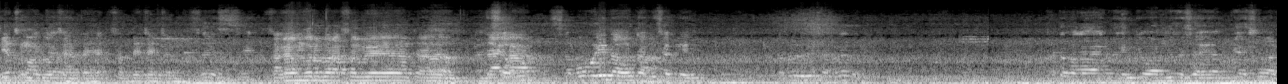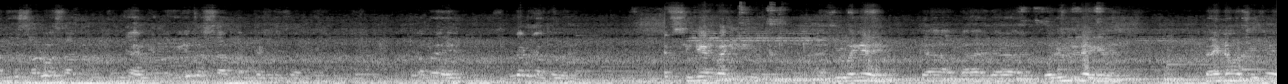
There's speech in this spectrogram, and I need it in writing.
तेच महत्वाचं आहे. आता ह्या सध्याच्या ह्याच्यामध्ये सगळ्यांबरोबर असा वेळ अ, जायला सम- समवयीन आहोत आम्ही सगळे. त्यामुळे वेळ चांगला जातो. आता बघा त्यांचे वाढदिवस आहे. आमचे असे वाढदिवस चालू असतात. तुमच्या हरकत येत असतात आमच्याकडे सारखे. त्यामुळे सुंदर जातो वेळ. सिनियर माझी जी आहे. त्या बा- जरा बोरिवलीला गेल्या ब्याण्णव वर्ष इथे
